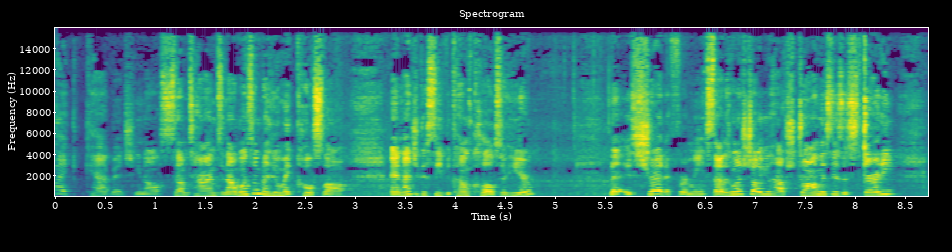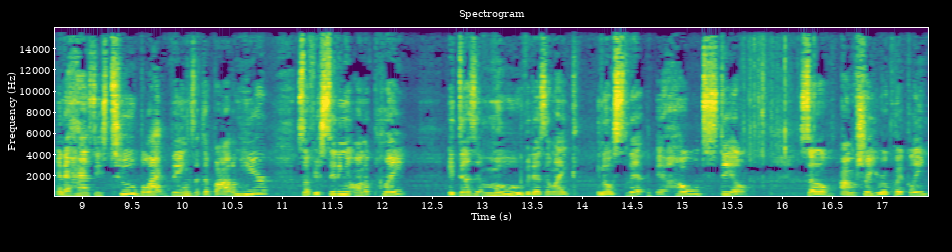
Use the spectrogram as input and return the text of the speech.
like cabbage, you know, sometimes, and I want sometimes you'll make coleslaw. And as you can see, if you come closer here, that is shredded for me. So I just want to show you how strong this is. It's sturdy, and it has these two black things at the bottom here. So if you're sitting on a plate, it doesn't move. It doesn't like, you know, slip. It holds still. So I'm going to show you real quickly.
